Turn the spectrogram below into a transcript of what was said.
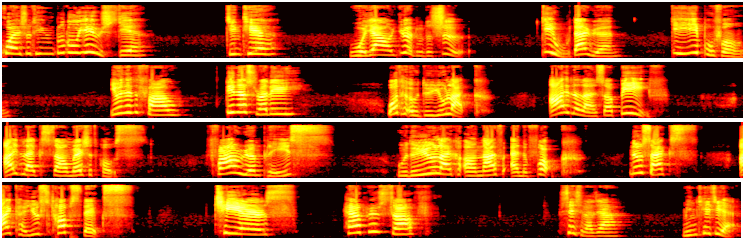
欢迎收听嘟嘟英语时间。今天我要阅读的是第五单元第一部分。Unit Five, dinner's ready. What do you like? I'd like some beef. I'd like some vegetables. Fry yuan, please. Would you like a knife and fork? No thanks. I can use chopsticks. Cheers! Help yourself. 谢谢大家，明天见。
